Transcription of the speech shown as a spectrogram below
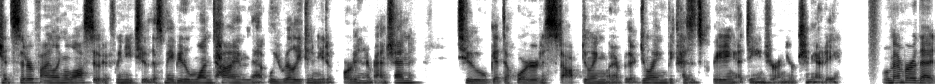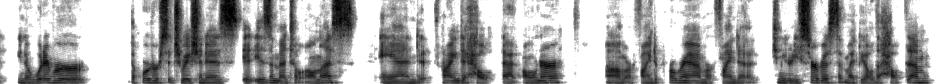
Consider filing a lawsuit if we need to. This may be the one time that we really do need a court intervention to get the hoarder to stop doing whatever they're doing because it's creating a danger in your community. Remember that, you know, whatever the hoarder situation is, it is a mental illness and trying to help that owner um, or find a program or find a community service that might be able to help them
